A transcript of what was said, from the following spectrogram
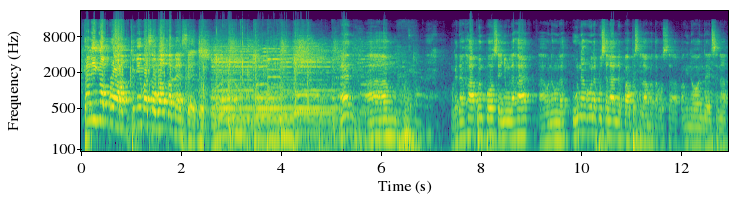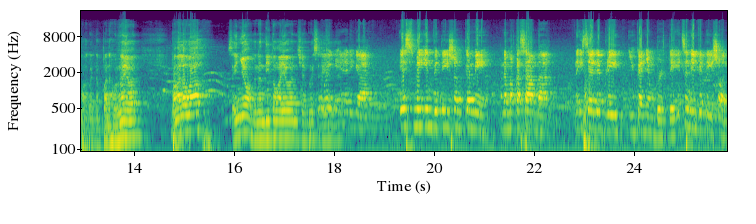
Kalinga Rob to give us a welcome message. And, um, magandang hapon po sa inyong lahat. Uh, unang-una, unang-una po sa lahat, nagpapasalamat ako sa Panginoon dahil sa napakagandang panahon ngayon. Pangalawa, sa inyo na nandito ngayon, syempre sa buhay ni ANN. Erica is may invitation kami na makasama na i-celebrate yung kanyang birthday. It's an invitation.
